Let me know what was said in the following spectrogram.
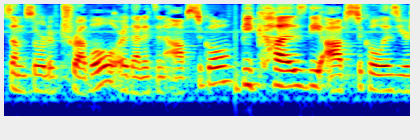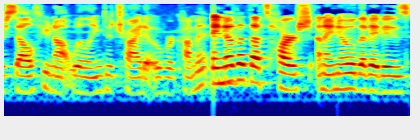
some sort of trouble or that it's an obstacle. Because the obstacle is yourself, you're not willing to try to overcome it. I know that that's harsh, and I know that it is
